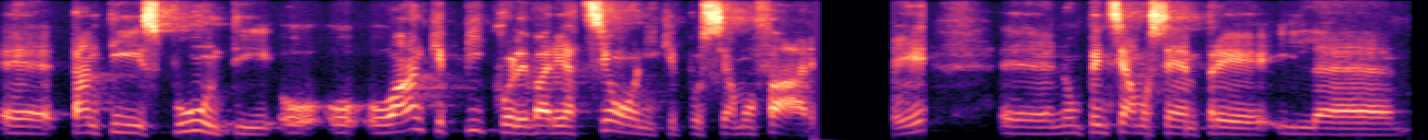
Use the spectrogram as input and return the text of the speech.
eh, tanti spunti o, o, o, anche piccole variazioni che possiamo fare. Eh, non pensiamo sempre il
